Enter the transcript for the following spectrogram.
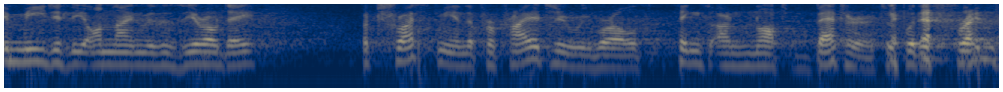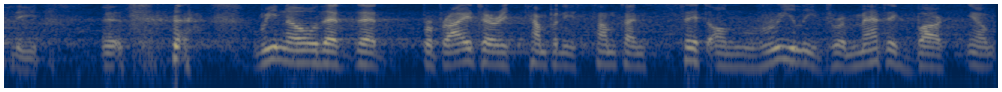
immediately online with a zero day. But trust me, in the proprietary world, things are not better, to put it friendly. we know that, that proprietary companies sometimes sit on really dramatic bugs. You know,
